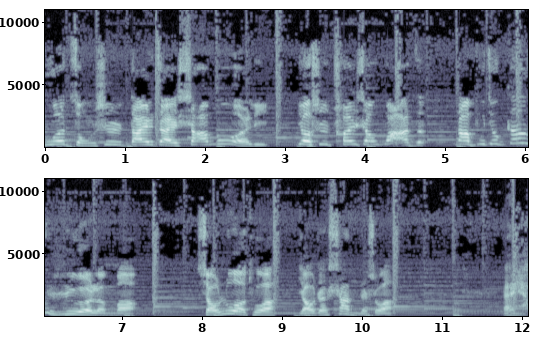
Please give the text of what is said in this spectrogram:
我总是待在沙漠里。要是穿上袜子，那不就更热了吗？”小骆驼摇着扇子说：“哎呀。”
